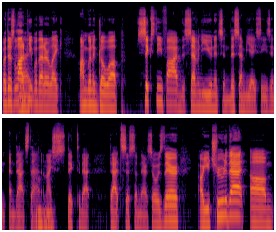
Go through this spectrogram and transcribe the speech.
But there's a lot of people that are like, "I'm gonna go up 65 to 70 units in this NBA season, and that's that," and I stick to that that system there. So, is there Are you true to that? Um,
